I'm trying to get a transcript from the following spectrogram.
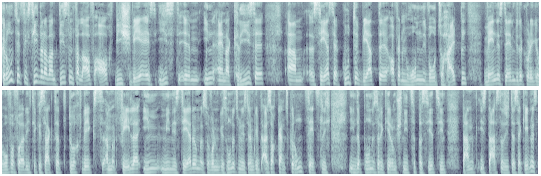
grundsätzlich sieht man aber an diesem Verlauf auch, wie schwer es ist, ähm, in einer Krise ähm, sehr, sehr gute Werte auf einem hohen Niveau zu zu halten, wenn es denn, wie der Kollege Hofer vorher richtig gesagt hat, durchwegs ähm, Fehler im Ministerium, also sowohl im Gesundheitsministerium gibt, als auch ganz grundsätzlich in der Bundesregierung Schnitzer passiert sind, dann ist das natürlich das Ergebnis,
